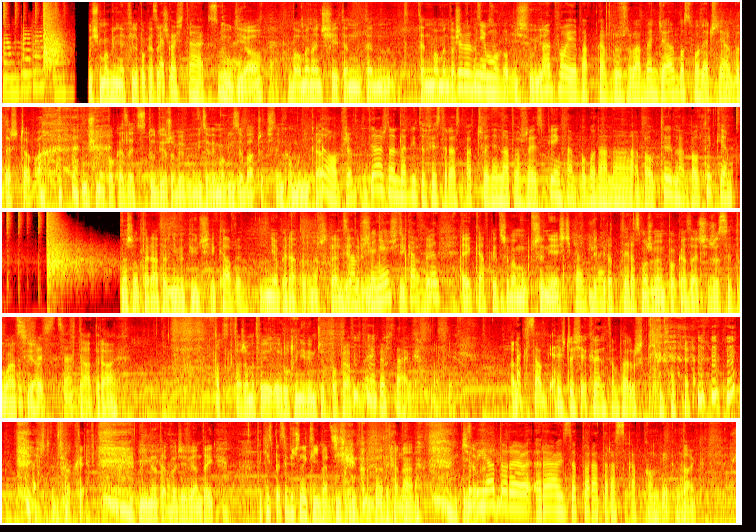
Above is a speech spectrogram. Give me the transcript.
Byśmy mogli na chwilę pokazać Jakoś tak. studio, bo ona dzisiaj ten, ten, ten moment właśnie Żeby w ten nie sposób opisuje. Na dwoje babka wróżyła. Będzie albo słonecznie, albo deszczowo. Musimy pokazać studio, żeby widzowie mogli zobaczyć ten komunikat. Dobrze. Ważne dla widzów jest teraz patrzenie na to, że jest piękna pogoda na Bałty, nad Bałtykiem. Nasz operator nie wypił dzisiaj kawy. Nie operator, nasz realizator Mam nie wypił przynieść dzisiaj kawy. kawkę? E, Kawkę trzeba mu przynieść Dobrze. i dopiero teraz możemy pokazać, że sytuacja Wszyscy. w Tatrach... Odtwarzamy twoje ruchy, nie wiem czy poprawnie. Jakoś tak. Takie. Ale Tak sobie. Jeszcze się kręcą paluszki. jeszcze trochę. Minuta po dziewiątej. Taki specyficzny klimat dzisiaj mamy od rana. Czyli ja do re realizatora teraz z kawką biegnę. Tak.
